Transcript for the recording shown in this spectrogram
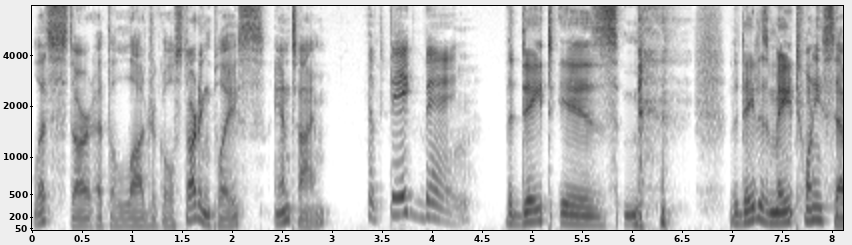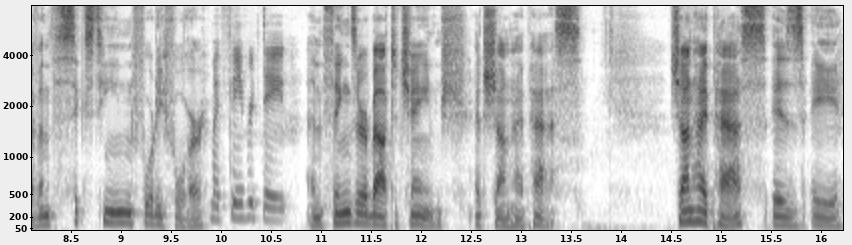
let's start at the logical starting place and time. The Big Bang. The date is the date is May 27th, 1644, My favorite date. and things are about to change at Shanhai Pass. Shanhai Pass is a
